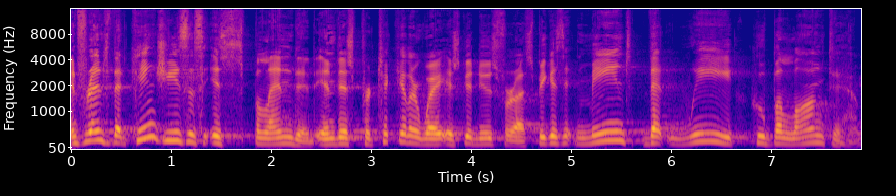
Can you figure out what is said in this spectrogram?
And friends, that King Jesus is splendid in this particular way is good news for us because it means that we who belong to him,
